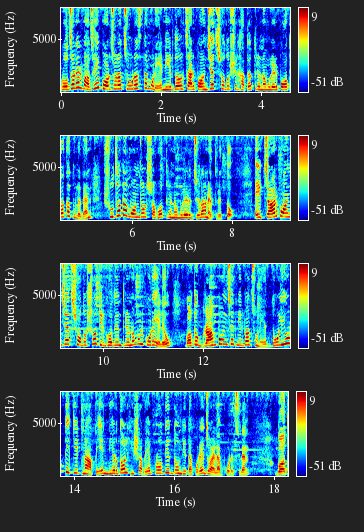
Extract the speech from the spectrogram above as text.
প্রচারের মাঝেই বরজোড়া চৌরাস্তা মোড়ে নির্দল চার পঞ্চায়েত সদস্যের হাতে তৃণমূলের পতাকা তুলে দেন সুজাতা মণ্ডল সহ তৃণমূলের জেলা নেতৃত্ব। এই চার পঞ্চায়েত সদস্য দীর্ঘদিন তৃণমূল করে এলেও গত গ্রাম পঞ্চায়েত নির্বাচনে দলীয় টিকিট না পেয়ে নির্দল হিসাবে প্রতিদ্বন্দ্বিতা করে জয়লাভ করেছিলেন। গত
